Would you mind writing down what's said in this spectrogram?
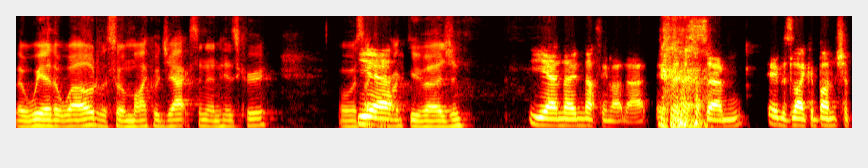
the We Are the World with sort of Michael Jackson and his crew, or it's like Yeah. a rugby version. Yeah, no, nothing like that. It was um, it was like a bunch of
